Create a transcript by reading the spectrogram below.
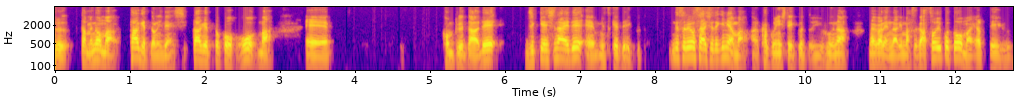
るための、まあ、ターゲットの遺伝子ターゲット候補を、まあえー、コンピューターで実験しないで、えー、見つけていくでそれを最終的には、まあ、確認していくというふうな流れになりますがそういうことを、まあ、やっている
